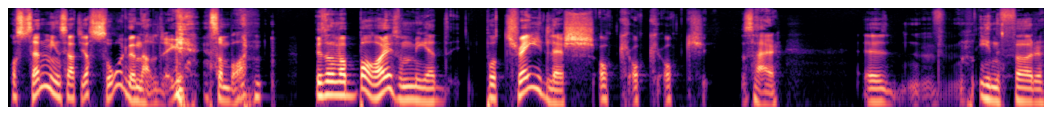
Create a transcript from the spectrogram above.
Och sen minns jag att jag såg den aldrig som barn. Utan det var bara liksom med på trailers och, och, och så här eh, inför,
